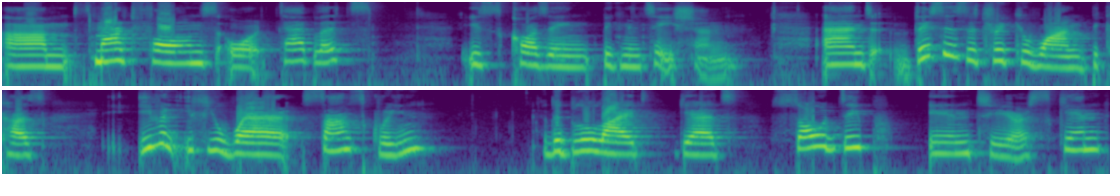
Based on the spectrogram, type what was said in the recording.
um, smartphones or tablets is causing pigmentation. And this is a tricky one because even if you wear sunscreen, the blue light gets so deep into your skin,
